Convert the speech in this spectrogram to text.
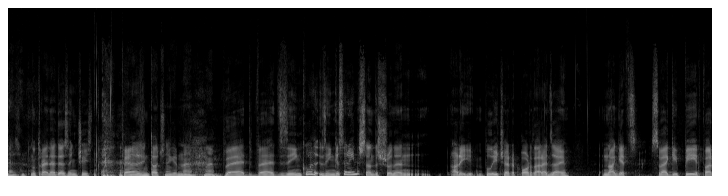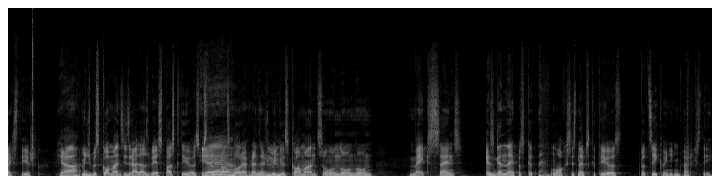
nezinu. Nu, trenēties viņš īsti. Treneris viņi taču negrib, nē, nē. Bet, bet zini, ko? Zini, kas ir interesanti? Es šodien arī Bleacher reportā redzēju, Nuggets Svegi P ir parakstījuši. Jā, Viņš bez komandas izrādās bija. Es paskatījos, pēc tam basketbola referents, viņš Mhm. bija bez komandas. Un, un, un makes sense. Es gan nepaskatījos, Loks, es nepaskatījos, pa cik viņi parakstīja.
